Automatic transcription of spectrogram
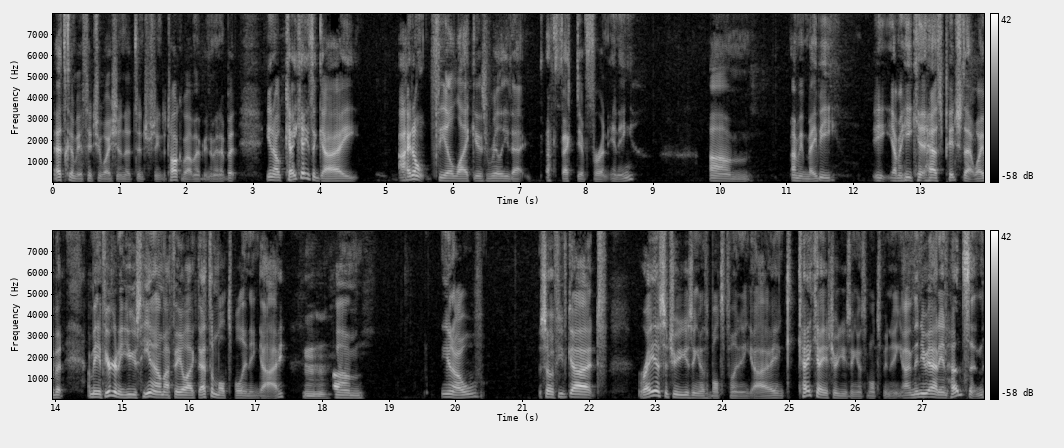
that's going to be a situation that's interesting to talk about maybe in a minute. But you know, KK's a guy I don't feel like is really that effective for an inning. Um, I mean, maybe. He, I mean, he has pitched that way, but I mean, if you're going to use him, I feel like that's a multiple inning guy. hmm Um, you know, so if you've got Reyes that you're using as a multiple inning guy, and KK that you're using as a multiple inning guy, and then you add in Hudson,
